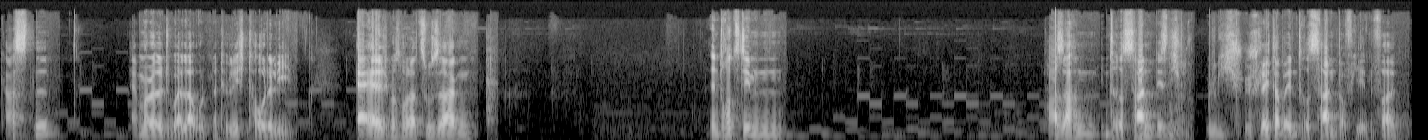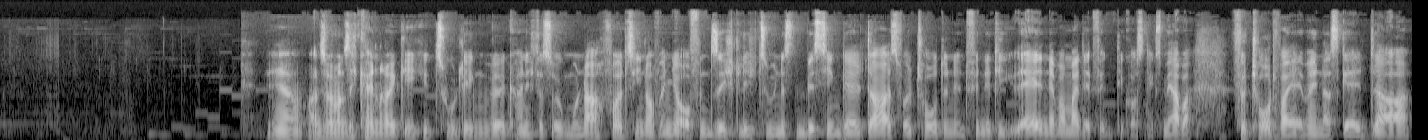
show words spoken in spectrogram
Kastel, Emerald Dweller und natürlich Totally. RL, muss man dazu sagen, sind trotzdem ein paar Sachen interessant. Ist nicht wirklich schlecht, aber interessant auf jeden Fall. Ja, also wenn man sich keinen Raigeki zulegen will, kann ich das irgendwo nachvollziehen, auch wenn ja offensichtlich zumindest ein bisschen Geld da ist, weil Tod und Infinity, äh, nevermind, Infinity kostet nichts mehr, aber für Tod war ja immerhin das Geld da.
